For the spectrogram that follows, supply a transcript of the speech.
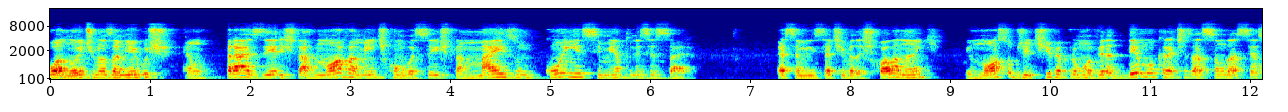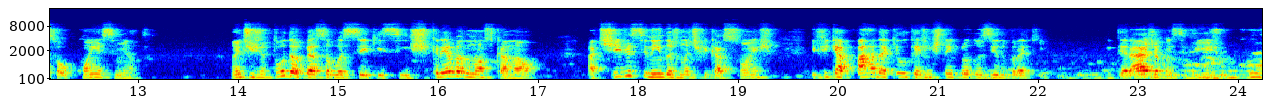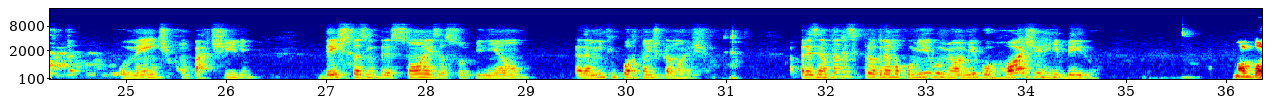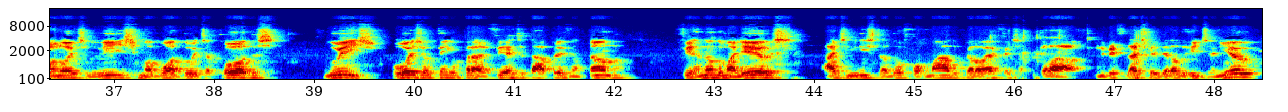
Boa noite, meus amigos. É um prazer estar novamente com vocês para mais um conhecimento necessário. Essa é uma iniciativa da Escola NANC e o nosso objetivo é promover a democratização do acesso ao conhecimento. Antes de tudo, eu peço a você que se inscreva no nosso canal, ative o sininho das notificações e fique a par daquilo que a gente tem produzido por aqui. Interaja com esse vídeo, curta, comente, compartilhe, deixe suas impressões, a sua opinião ela é muito importante para nós. Apresentando esse programa comigo, meu amigo Roger Ribeiro. Uma boa noite, Luiz. Uma boa noite a todos. Luiz, hoje eu tenho o prazer de estar apresentando Fernando Malheiros, administrador formado pela, UF, pela Universidade Federal do Rio de Janeiro.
